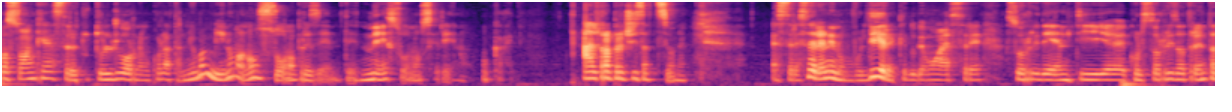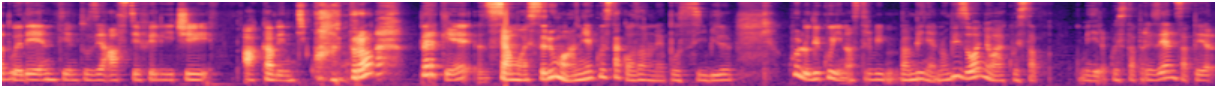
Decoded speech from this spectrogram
Posso anche essere tutto il giorno incollata al mio bambino, ma non sono presente, né sono sereno. Ok. Altra precisazione. Essere sereni non vuol dire che dobbiamo essere sorridenti, eh, col sorriso a 32 denti, entusiasti e felici H24, perché siamo esseri umani e questa cosa non è possibile. Quello di cui i nostri bambini hanno bisogno è questa come dire, questa presenza per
